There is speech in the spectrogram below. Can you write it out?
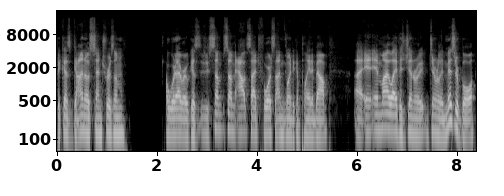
because gynocentrism or whatever. Because some some outside force I'm going to complain about." Uh, and, and, my life is generally generally miserable,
